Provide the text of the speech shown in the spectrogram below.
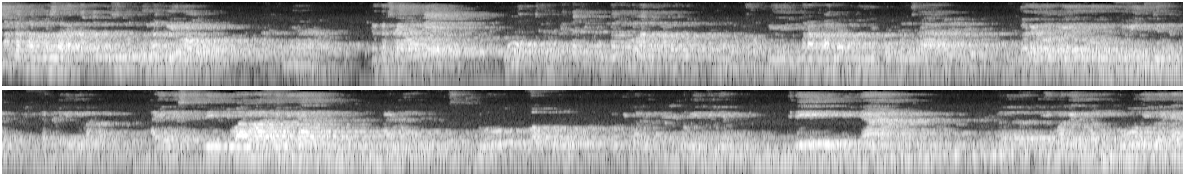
anggapan masyarakat yang disebut dengan gero dan saya oke oh kita kita melakukan seperti terapan itu bahasa negara oke itu tapi gitu pak. Ini dijual mah ini kan sepuluh dua puluh dua lima ribu itu intinya jadi intinya ini paling tunggu ya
